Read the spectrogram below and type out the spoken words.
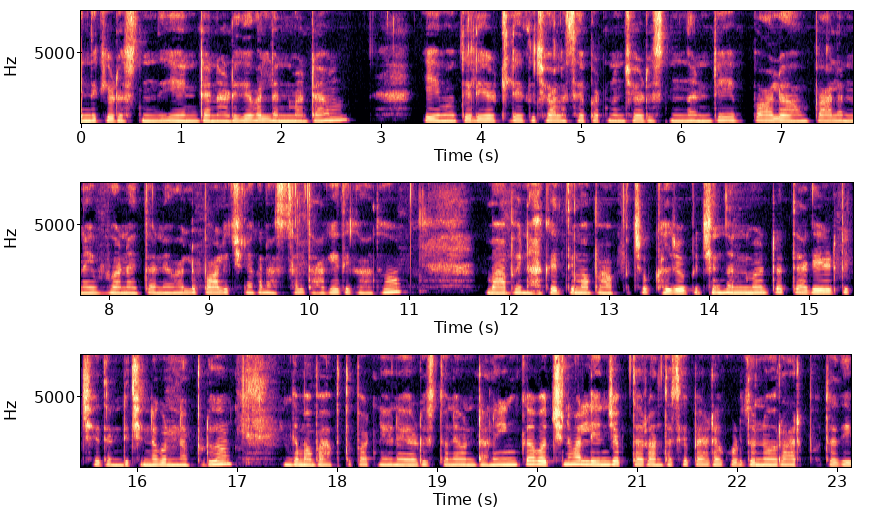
ఎందుకు ఏడుస్తుంది? ఏంటని అడిగేవాళ్ళు అనమాట ఏమో తెలియట్లేదు. చాలాసేపటి నుంచి ఏడుస్తుందంటే పాలు పాలన్న ఇవ్వు అని అయితే అనేవాళ్ళు. పాలు ఇచ్చినా కానీ అస్సలు తాగేది కాదు. బాబాయ్ నాకైతే మా పాప చుక్కలు చూపించింది అనమాట తెగ ఏడిపించేదండి చిన్నగా ఉన్నప్పుడు. ఇంకా మా పాపతో పాటు నేను ఏడుస్తూనే ఉంటాను. ఇంకా వచ్చిన వాళ్ళు ఏం చెప్తారు? అంతసేపు ఏడకూడదు నోరు ఆరిపోతుంది.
